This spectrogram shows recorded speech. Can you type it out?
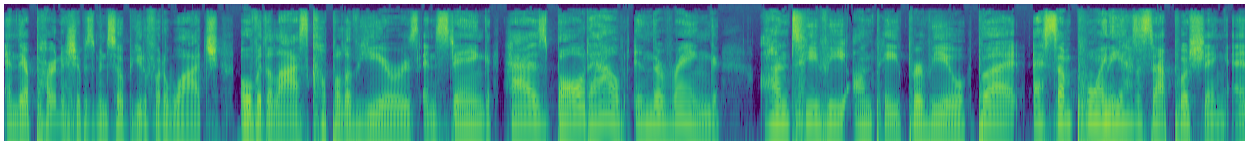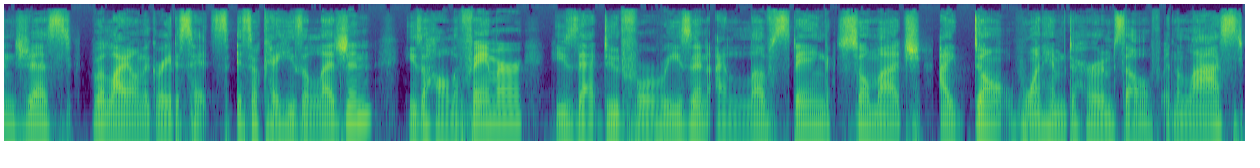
and their partnership has been so beautiful to watch over the last couple of years. And Sting has balled out in the ring on TV, on pay per view. But at some point, he has to stop pushing and just rely on the greatest hits. It's okay. He's a legend, he's a Hall of Famer. He's that dude for a reason. I love Sting so much. I don't want him to hurt himself. In the last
